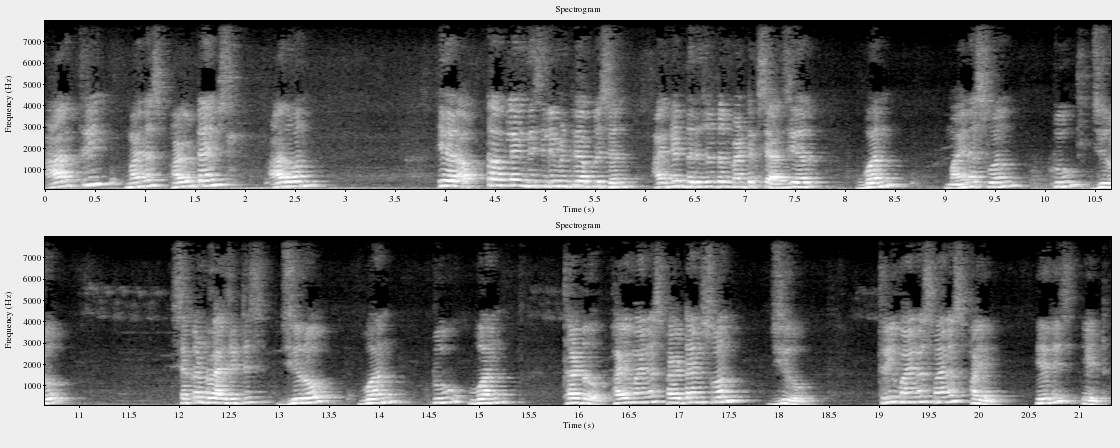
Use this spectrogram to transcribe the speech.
R3 minus 5 times R1 here after applying this elementary operation I get the resultant matrix as here. 1 minus 1 2 0 second row as it is 0 1 2 1 third row 5 minus 5 times 1 0 3 minus minus 5 here is 8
